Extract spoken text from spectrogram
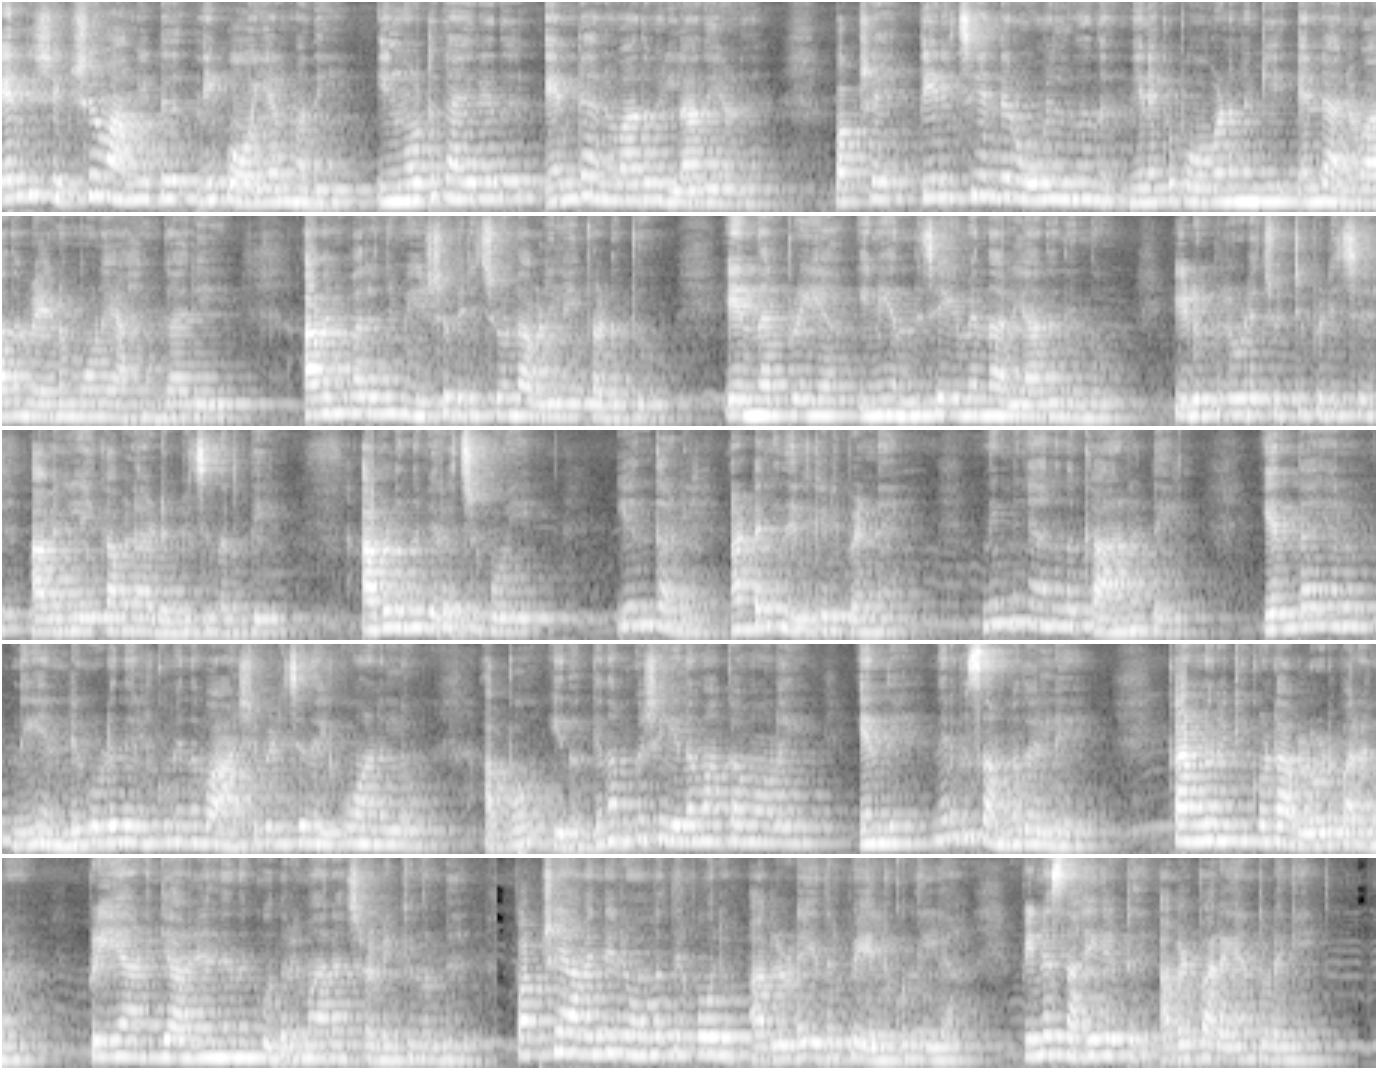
എന്റെ ശിക്ഷ വാങ്ങിയിട്ട് നീ പോയാൽ മതി. ഇങ്ങോട്ട് കയറിയത് എന്റെ അനുവാദമില്ലാതെയാണ്. പക്ഷേ തിരിച്ച് എന്റെ റൂമിൽ നിന്ന് നിനക്ക് പോകണമെങ്കിൽ എന്റെ അനുവാദം വേണം മോളെ അഹങ്കാരി. അവൻ പറഞ്ഞ് മീശ പിരിച്ചുകൊണ്ട് അവളിലേക്ക് അടുത്തു. എന്നാൽ പ്രിയ ഇനി എന്ത് ചെയ്യുമെന്നറിയാതെ നിന്നു. ഇടുപ്പിലൂടെ ചുറ്റിപ്പിടിച്ച് അവനിലേക്ക് അവളെ അടുപ്പിച്ചു നിർത്തി. അവളൊന്ന് വിറച്ചുപോയി. എന്താടി അടങ്ങി നിൽക്കടി പെണ്ണെ. നിന്നെ ഞാനൊന്ന് കാണട്ടെ. എന്തായാലും നീ എന്റെ കൂടെ നിൽക്കുമെന്ന് വാശി പിടിച്ച് നിൽക്കുവാണല്ലോ. അപ്പോൾ ഇതൊക്കെ നമുക്ക് ശീലമാക്കാം മോളെ. എന്തേ? നിനക്ക് സമ്മതമല്ലേ? കണ്ണുരുക്കിക്കൊണ്ട് അവളോട് പറഞ്ഞു പ്രിയാണെങ്കിൽ അവനിൽ നിന്ന് കുതിറി മാറാൻ ശ്രമിക്കുന്നുണ്ട്. പക്ഷെ അവന്റെ രോമത്തിൽ പോലും അവളുടെ എതിർപ്പ് ഏൽക്കുന്നില്ല പിന്നെ സഹികെട്ട് അവൾ പറയാൻ തുടങ്ങി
